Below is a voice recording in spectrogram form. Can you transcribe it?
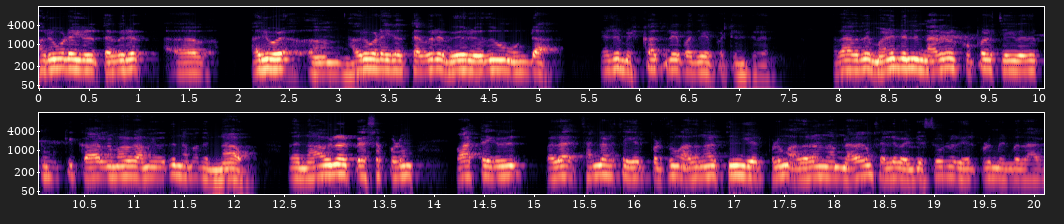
அறுவடைகள் தவிர அறுவ அறுவடைகள் தவிர வேறு எதுவும் உண்டா என்று மிஷ்காத்திலே பதியப்பட்டிருக்கிறது. அதாவது மனிதனின் நரகள் குப்பல் செய்வதற்கு முக்கிய காரணமாக அமைவது நமது நாவ். அந்த நாவினால் பேசப்படும் வார்த்தைகள் பல சங்கடத்தை ஏற்படுத்தும் அதனால் தீங்கு ஏற்படும் அதனால் நாம் நரகம் செல்ல வேண்டிய சூழ்நிலை ஏற்படும் என்பதாக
